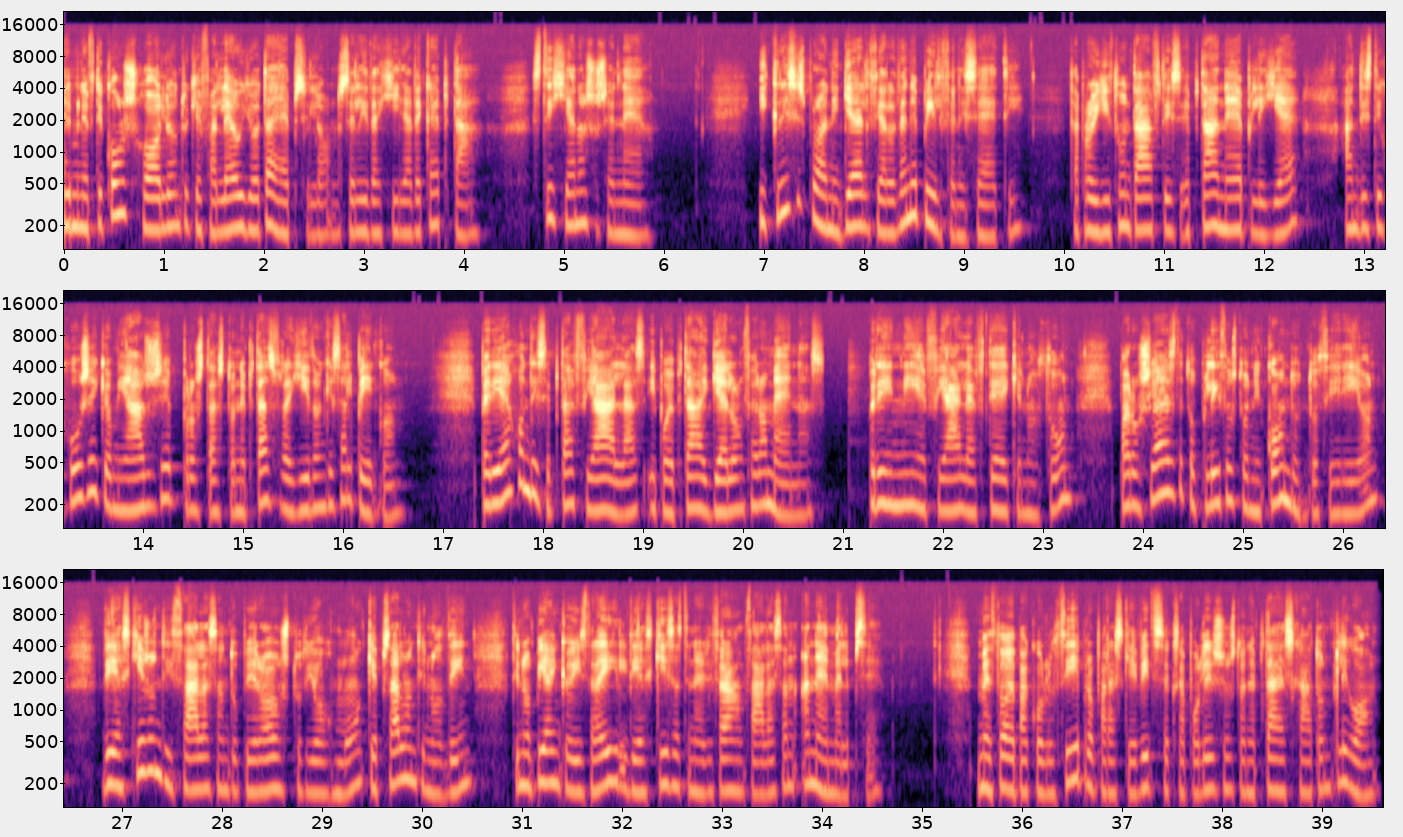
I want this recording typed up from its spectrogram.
Ερμηνευτικών σχόλων του κεφαλαίου ΙΕ, σελίδα 1017, στίχη 1 9. Η κρίση προανηγγέλθη αλλά δεν επήλθεν εις έτη, θα προηγηθούν ταύτης επτά νέα πληγέ, αντιστοιχούσε και ομοιάζουσε προς τας των επτά σφραγίδων και σαλπίγκων. Περιέχονται εις επτά φιάλας υπό επτά αγγέλων φερομένας. Πριν οι εφιάλε αυτοί εκενωθούν, παρουσιάζεται το πλήθος των εικόντων των θηρίων, διασκίζουν τη θάλασσα του πυρός του διωγμού και ψάλλουν την οδύν, την οποία και ο Ισραήλ διασκίσα στην ερυθρά θάλασσαν ανέμελψε. Μεθό επακολουθεί η προπαρασκευή της εξαπολύσεως των επτά εσχάτων πληγών.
